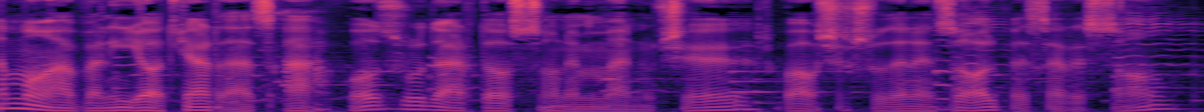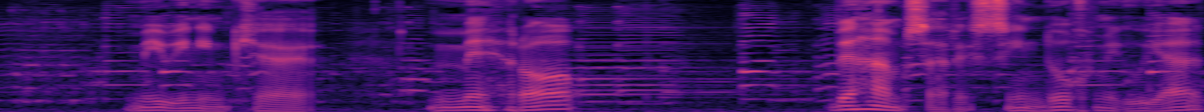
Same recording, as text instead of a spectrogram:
اما اولین یادکرد از اهواز رو در داستان منوچهر و عاشق شدن زال پسر سام می‌بینیم که مهراب به همسر سیندخ می‌گوید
